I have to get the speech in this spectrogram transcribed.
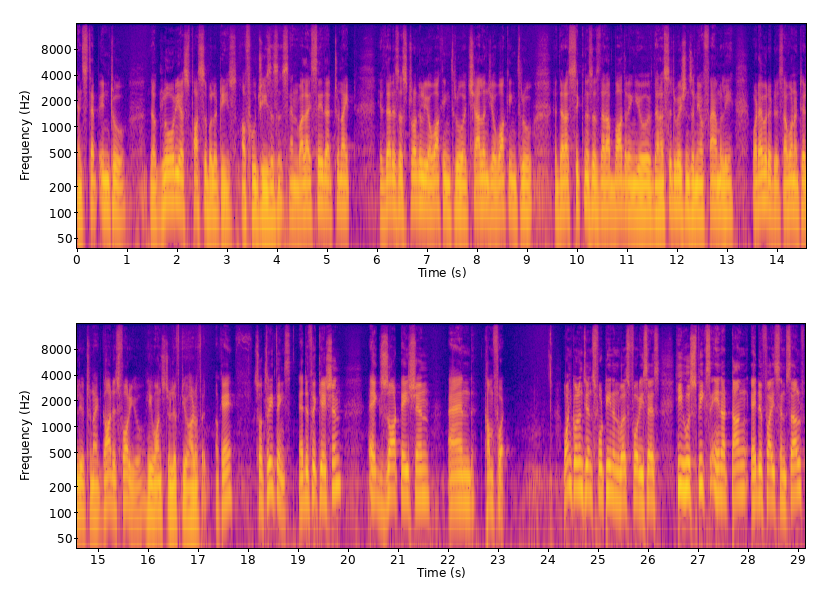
and step into the glorious possibilities of who Jesus is. And while I say that tonight, if there is a struggle you're walking through, a challenge you're walking through, if there are sicknesses that are bothering you, if there are situations in your family, whatever it is, I want to tell you tonight God is for you. He wants to lift you out of it. Okay? So, three things edification, exhortation, and comfort. 1 Corinthians 14 and verse 4, he says, He who speaks in a tongue edifies himself,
